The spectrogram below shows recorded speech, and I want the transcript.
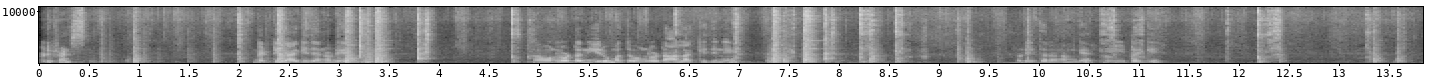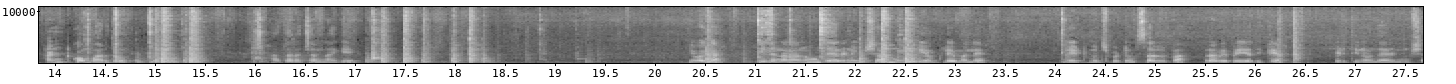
ನೋಡಿ ಫ್ರೆಂಡ್ಸ್ ಗಟ್ಟಿಯಾಗಿದೆ ನೋಡಿ. ನಾವು ಒಂದು ಲೋಟ ನೀರು ಮತ್ತು ಒಂದು ಲೋಟ ಹಾಲು ಹಾಕಿದ್ದೀನಿ. ನೋಡಿ ಈ ಥರ ನಮಗೆ ನೀಟಾಗಿ ಅಂಟ್ಕೊಬಾರ್ದು. ಆ ಥರ ಚೆನ್ನಾಗಿ. ಇವಾಗ ಇದನ್ನು ನಾನು ಒಂದು ಎರಡು ನಿಮಿಷ ಮೀಡಿಯಮ್ ಫ್ಲೇಮಲ್ಲೇ ಪ್ಲೇಟ್ ಮುಚ್ಚಿಬಿಟ್ಟು ಸ್ವಲ್ಪ ರವೆ ಬೇಯೋದಕ್ಕೆ ಬಿಡ್ತೀನಿ ಒಂದು ಎರಡು ನಿಮಿಷ.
